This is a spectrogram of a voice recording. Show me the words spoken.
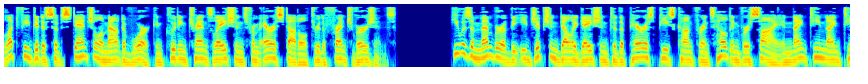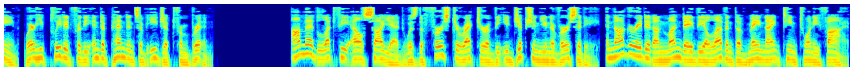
Lutfi did a substantial amount of work including translations from Aristotle through the French versions. He was a member of the Egyptian delegation to the Paris Peace Conference held in Versailles in 1919, where he pleaded for the independence of Egypt from Britain. Ahmed Lutfi El Sayed was the first director of the Egyptian University, inaugurated on Monday the 11th of May 1925.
